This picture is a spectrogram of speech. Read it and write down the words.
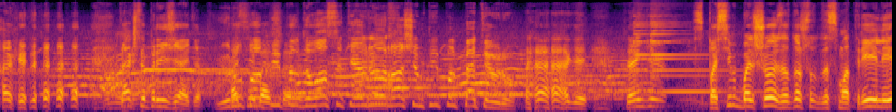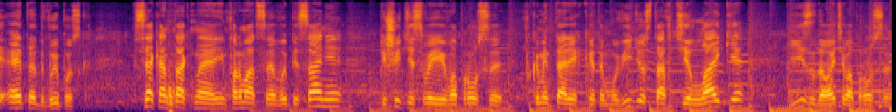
так. Так что приезжайте. Европа people большое. 20 евро, Russian people 5 евро. Okay, thank you. Спасибо большое за то, что досмотрели этот выпуск. Вся контактная информация в описании. Пишите свои вопросы в комментариях к этому видео, ставьте лайки и задавайте вопросы.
